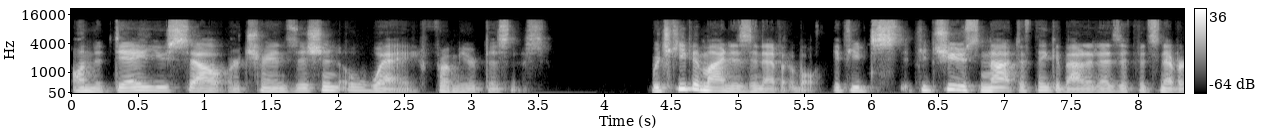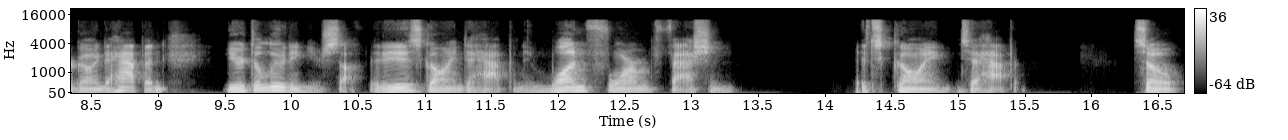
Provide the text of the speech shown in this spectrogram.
on the day you sell or transition away from your business, which keep in mind is inevitable. If you, if you choose not to think about it as if it's never going to happen, you're deluding yourself. It is going to happen in one form, fashion. It's going to happen. So,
